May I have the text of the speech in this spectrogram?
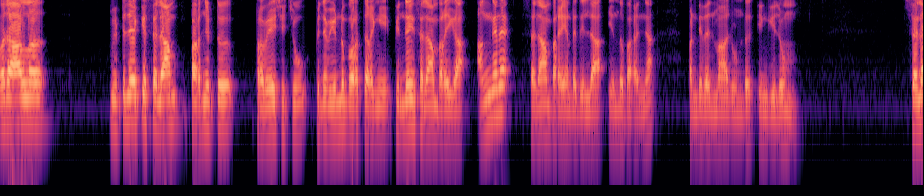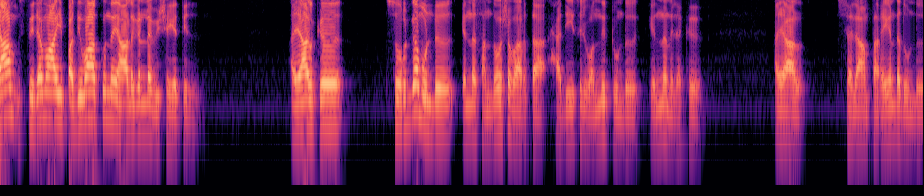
ഒരാൾ വീട്ടിലേക്ക് സലാം പറഞ്ഞിട്ട് പ്രവേശിച്ചു പിന്നെ വീണ്ടും പുറത്തിറങ്ങി പിന്നെയും സലാം പറയുക. അങ്ങനെ സലാം പറയേണ്ടതില്ല എന്ന് പറഞ്ഞ പണ്ഡിതന്മാരുണ്ട് എങ്കിലും സലാം സ്ഥിരമായി പതിവാക്കുന്ന ആളുകളുടെ വിഷയത്തിൽ അയാൾക്ക് സ്വർഗമുണ്ട് എന്ന സന്തോഷ വാർത്ത ഹദീസിൽ വന്നിട്ടുണ്ട് എന്ന നിലയ്ക്ക് അയാൾ സലാം പറയേണ്ടതുണ്ട്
